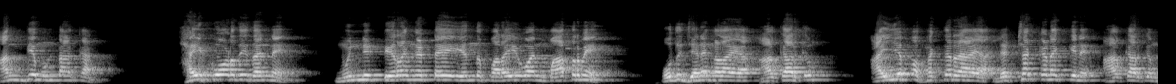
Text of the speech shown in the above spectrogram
അന്ത്യമുണ്ടാക്കാൻ ഹൈക്കോടതി തന്നെ മുന്നിട്ടിറങ്ങട്ടെ എന്ന് പറയുവാൻ മാത്രമേ പൊതുജനങ്ങളായ ആൾക്കാർക്കും അയ്യപ്പ ഭക്തരായ ലക്ഷക്കണക്കിന് ആൾക്കാർക്കും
